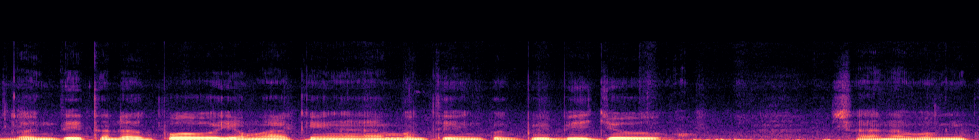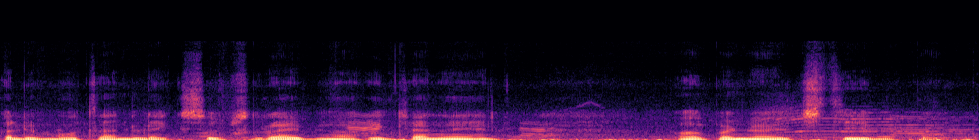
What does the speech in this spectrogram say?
Hanggang dito lang po yung aking uh, munting pagbibideo. Sana huwag niyo kalimutan like, subscribe yung aking channel. Papa Nerds TV po.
